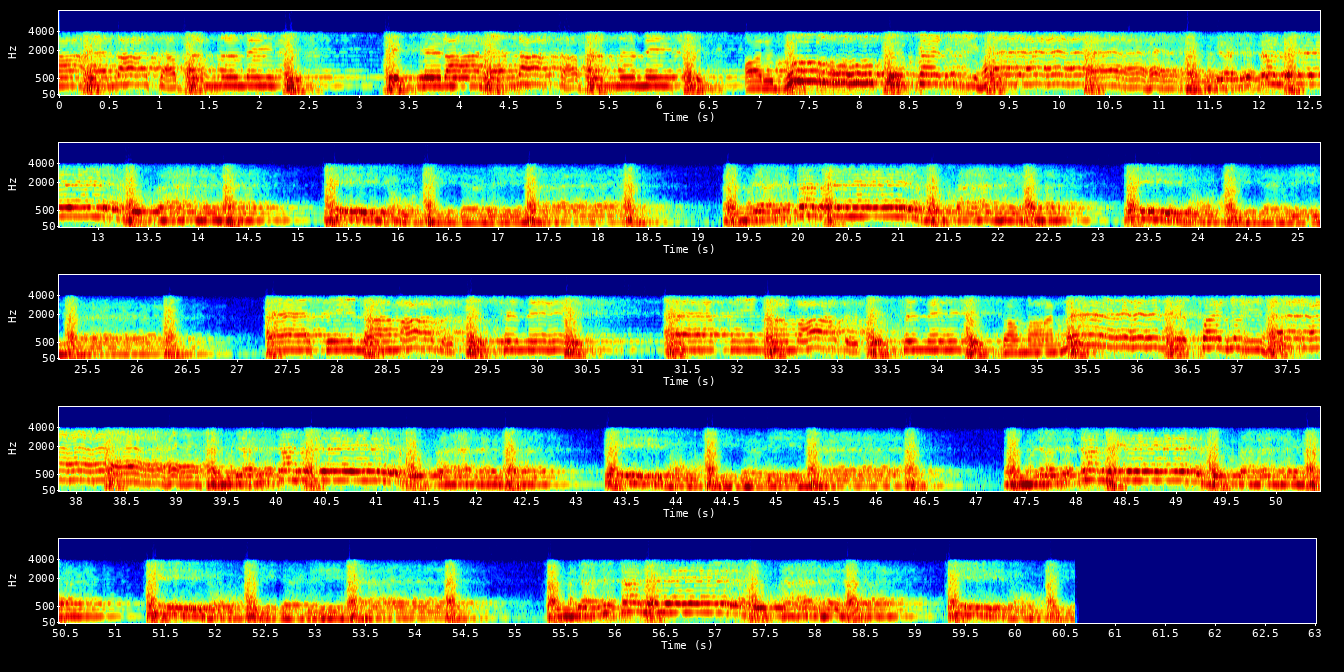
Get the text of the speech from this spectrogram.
بکھرا ہے۔ لاش بن میں بکھرا ہے لاش بن میں اور دھوپ کڑی ہے ایسی ہے۔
